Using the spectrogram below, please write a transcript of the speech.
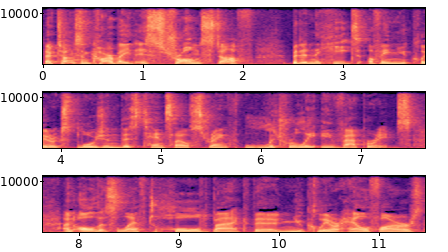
Now, tungsten carbide is strong stuff, but in the heat of a nuclear explosion, this tensile strength literally evaporates. And all that's left to hold back the nuclear hellfires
